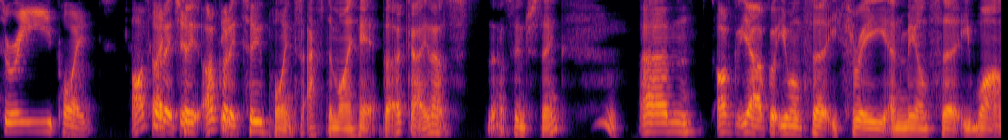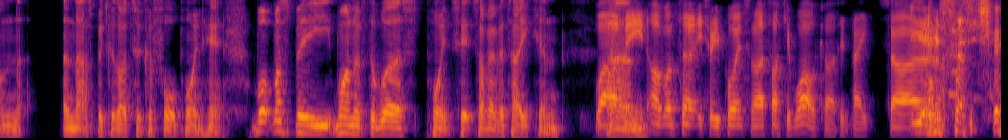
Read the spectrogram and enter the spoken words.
three points. I've So got I it. Two, I've got it two points after my hit, but okay, that's that's interesting. Hmm. Um, I've got, yeah, I've got you on thirty three and me on thirty one, and that's because I took a four point hit. What must be one of the worst points hits I've ever taken? Well, I Um, mean, I'm on 33 points and I fucking wildcarded, mate. So Yes, that's true.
